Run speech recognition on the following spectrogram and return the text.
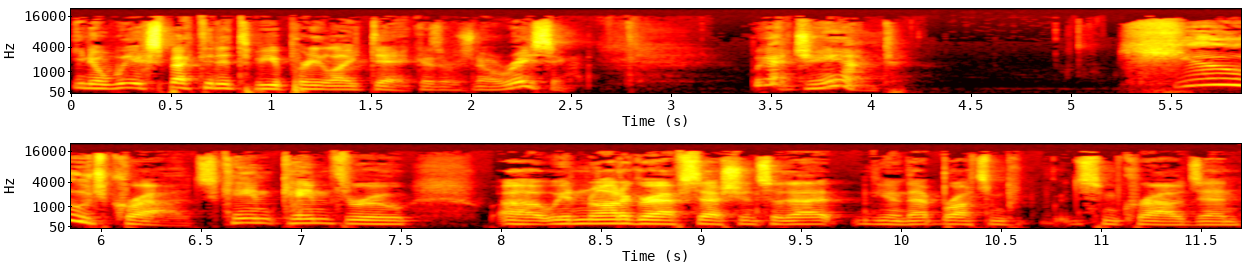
you know, we expected it to be a pretty light day because there was no racing. We got jammed. Huge crowds came came through. Uh, we had an autograph session, so that you know that brought some some crowds in,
